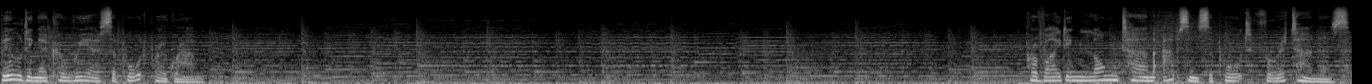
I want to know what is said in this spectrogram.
Building a career support program. Providing long-term absence support for returners.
